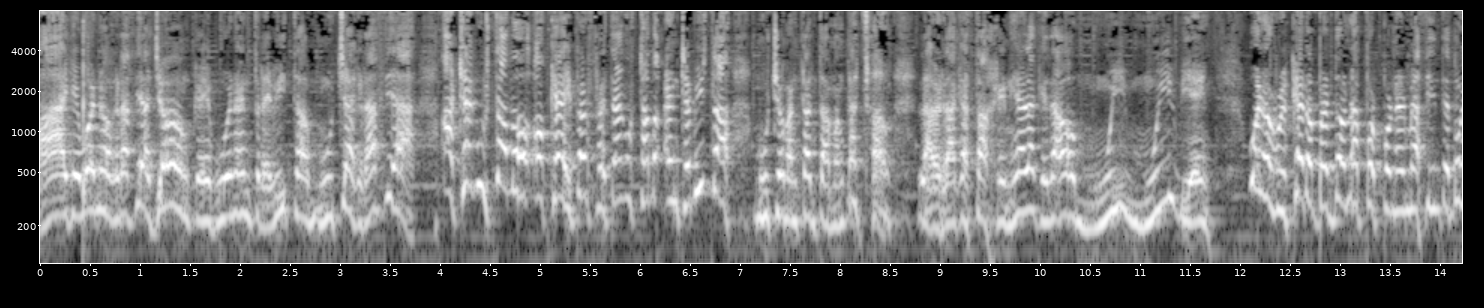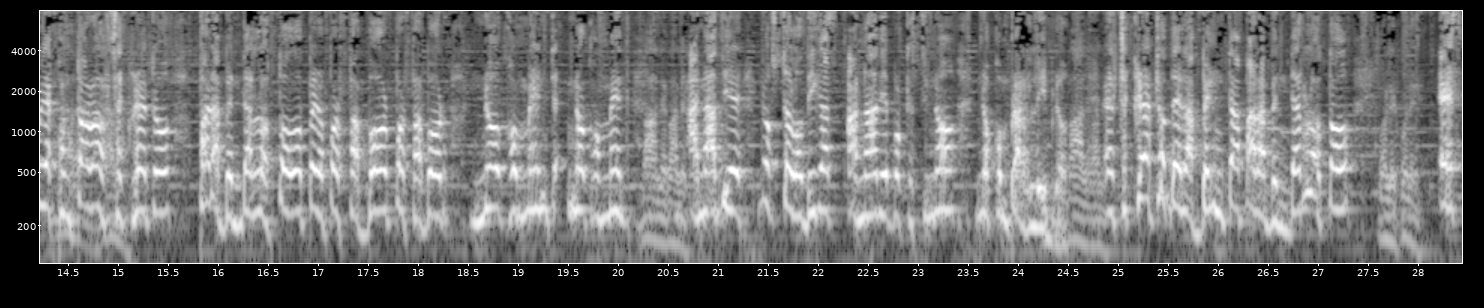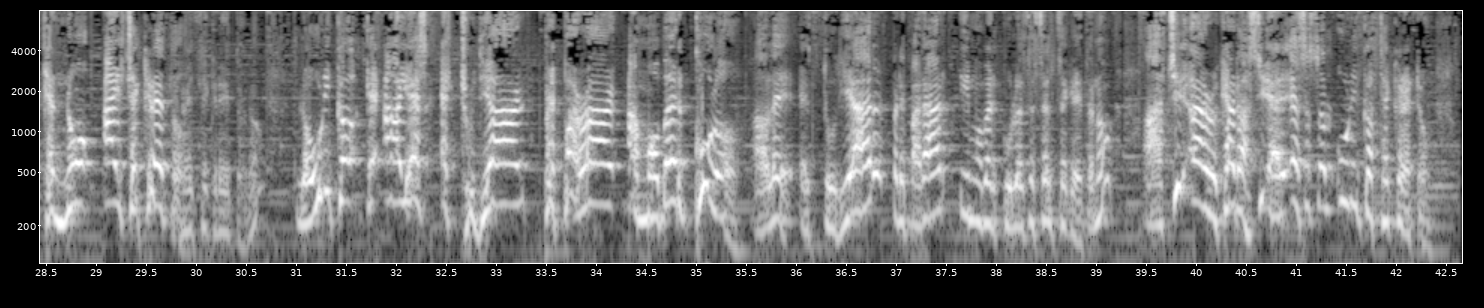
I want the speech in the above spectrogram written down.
Ay, qué bueno, gracias John, qué buena entrevista, muchas gracias. ¿A te ha gustado? Ok, perfecto, ¿te ha gustado entrevista? Mucho, me ha encantado, me ha encantado. La verdad que está genial, ha quedado muy, muy bien. Bueno, Ricardo, perdona por ponerme así, te voy a contar el secreto para venderlo todo, pero por favor, por favor, no comente, no comente vale, vale. a nadie, no se lo digas a nadie porque si no, no comprar libros. Vale, vale. El secreto de la venta para venderlo todo ¿Cuál es, cuál es? es que no hay secreto. No hay secreto, ¿no? Lo único que hay es estudiar, preparar, a mover culo. Vale, estudiar, preparar y mover culo. Ese es el secreto, ¿no? Así es, Ricardo, así es. Ese es el único secreto.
